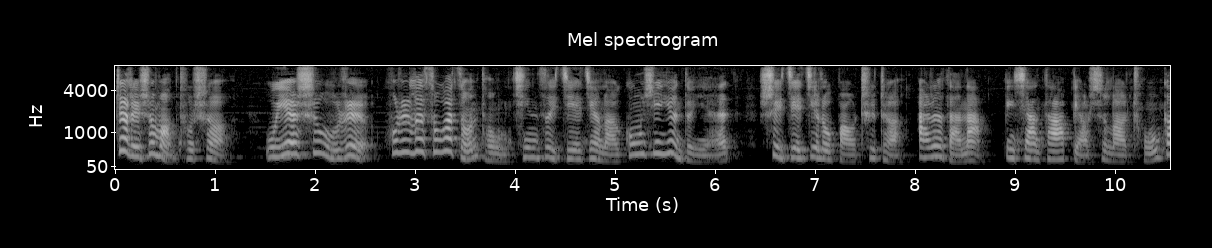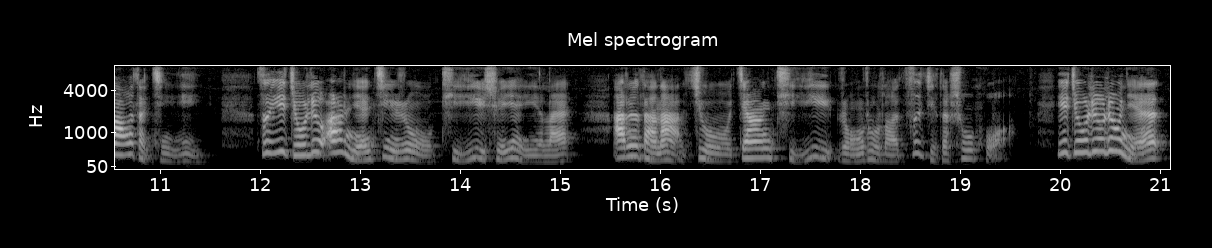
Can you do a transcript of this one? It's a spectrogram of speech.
这里是网图社。五月十五日，胡日勒苏瓦总统亲自接见了功勋运动员、世界纪录保持者阿热达纳，并向他表示了崇高的敬意。自一九六二年进入体育学院以来，阿热达纳就将体育融入了自己的生活。一九六六年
